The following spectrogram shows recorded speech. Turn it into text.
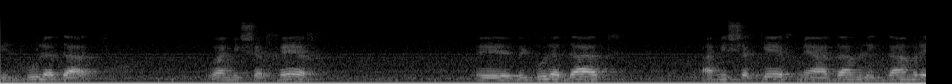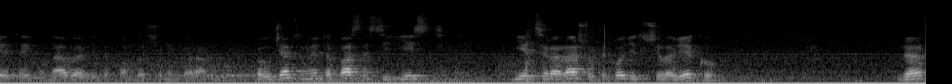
питбуля дат. Вамишахех, бильбуля дат, э, амишакех меадам лигамри это имунава абитахон башемидбара. Получается, в момент опасности есть яцерара, что приходит к человеку, да,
